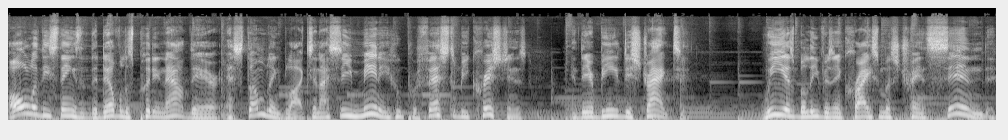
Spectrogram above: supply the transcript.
all of these things that the devil is putting out there as stumbling blocks and I see many who profess to be Christians and they're being distracted. We as believers in Christ must transcend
